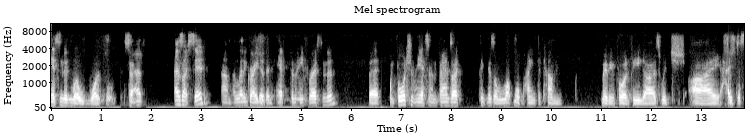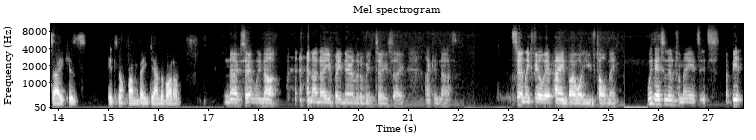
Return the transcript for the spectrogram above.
Essendon were woeful. So, as, as I said, um, a letter grade of an F for me for Essendon. But unfortunately, Essendon fans, I think there's a lot more pain to come moving forward for you guys, which I hate to say because it's not fun being down the bottom. No, certainly not. and I know you've been there a little bit too, so I can uh, certainly feel their pain by what you've told me. With Essendon, for me, it's it's a bit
